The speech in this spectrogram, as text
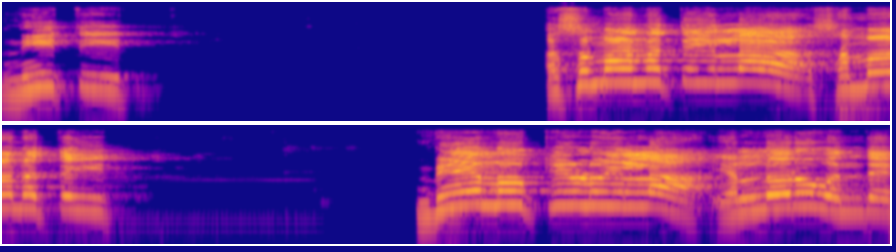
ನೀತಿ ಅಸಮಾನತೆ ಇಲ್ಲ, ಸಮಾನತೆ ಮೇಲು ಕೀಳು ಇಲ್ಲ, ಎಲ್ಲರೂ ಒಂದೇ.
